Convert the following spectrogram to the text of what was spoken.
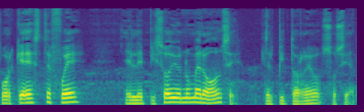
porque este fue el episodio número 11 del Pitorreo Social.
